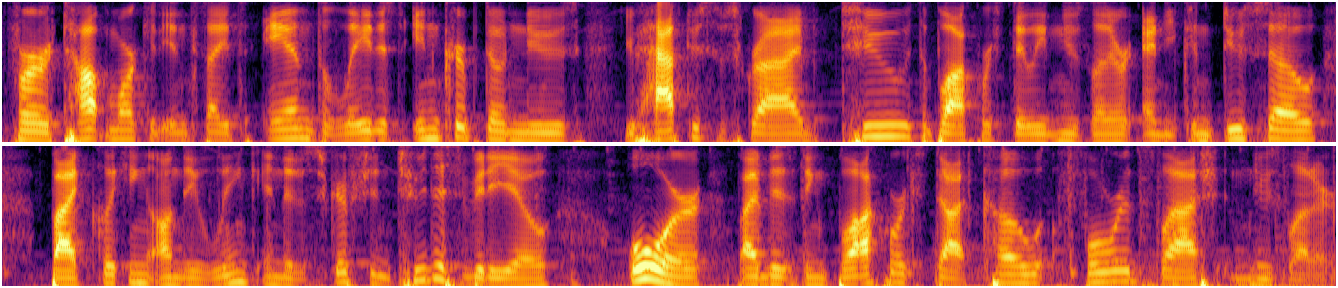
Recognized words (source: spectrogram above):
For top market insights and the latest in crypto news, you have to subscribe to the Blockworks daily newsletter, and you can do so by clicking on the link in the description to this video or by visiting blockworks.co forward slash newsletter.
